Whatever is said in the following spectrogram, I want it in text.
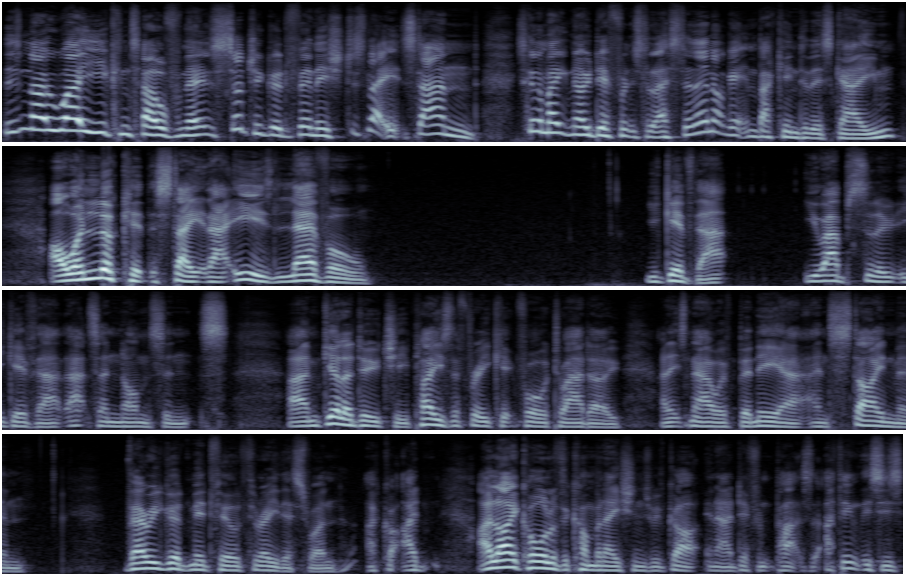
There's no way you can tell from there. It's such a good finish. Just let it stand. It's going to make no difference to Leicester. They're not getting back into this game. Oh, and look at the state of that. He is level. You give that. You absolutely give that. That's a nonsense. Um, Gilarducci plays the free kick forward to Addo, and it's now with Bonilla and Steinman. Very good midfield three, this one. I, I, I, like all of the combinations we've got in our different parts. I think this is,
